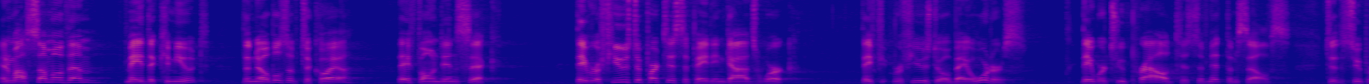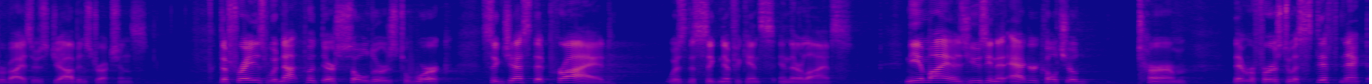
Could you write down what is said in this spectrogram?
and while some of them made the commute, the nobles of Tekoa, they phoned in sick. They refused to participate in God's work. They f- refused to obey orders. They were too proud to submit themselves to the supervisor's job instructions. The phrase would not put their shoulders to work suggests that pride was the significance in their lives. Nehemiah is using an agricultural term that refers to a stiff necked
